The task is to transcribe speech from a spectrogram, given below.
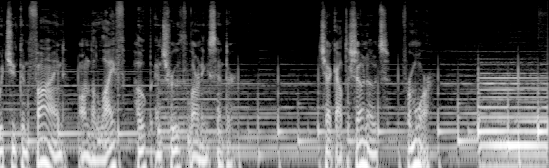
which you can find on the Life, Hope, and Truth Learning Center. Check out the show notes for more. Thank you.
